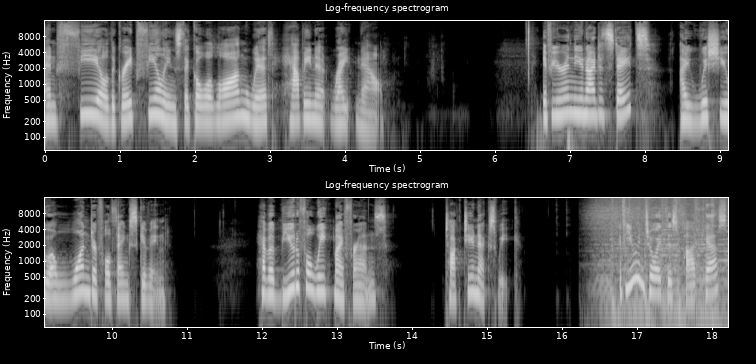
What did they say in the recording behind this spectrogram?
and feel the great feelings that go along with having it right now. If you're in the United States, I wish you a wonderful Thanksgiving. Have a beautiful week, my friends. Talk to you next week. If you enjoyed this podcast,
